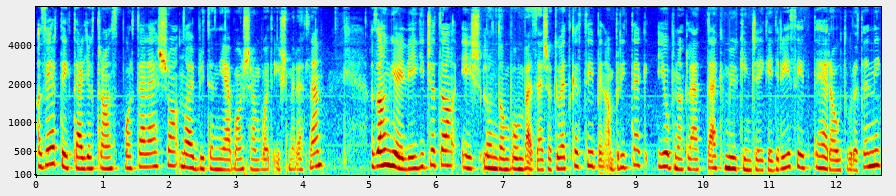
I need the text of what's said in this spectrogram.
Az értéktárgyak transportálása Nagy-Britanniában sem volt ismeretlen, az angliai légicsata és London bombázása következtében a britek jobbnak látták műkincseik egy részét teherautóra tenni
